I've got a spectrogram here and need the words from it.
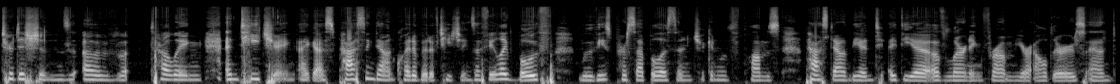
traditions of telling and teaching, I guess, passing down quite a bit of teachings. I feel like both movies, Persepolis and Chicken with Plums, pass down the idea of learning from your elders and,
